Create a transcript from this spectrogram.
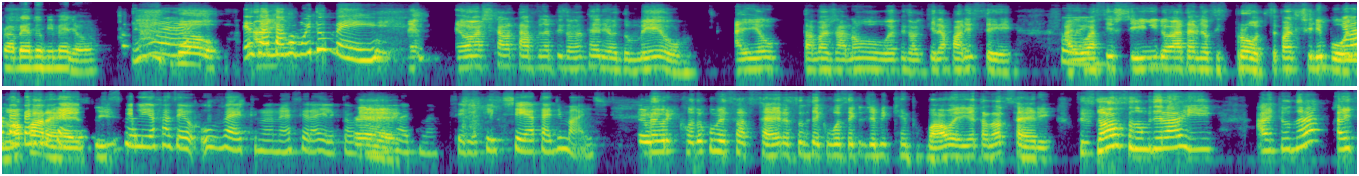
Pra Bea dormir melhor. É, Não. eu já Aí- tava muito bem. Eu acho que ela tava no episódio anterior do meu, aí eu tava já no episódio que ele ia aparecer. Foi. Aí eu assisti, eu até eu fiz, pronto, você pode assistir de boa, Eu ele não aparece. se ele ia fazer o Vecna, né? Será ele que tava fazendo É. o Vecna? Seria clichê até demais. Eu lembro que quando começou a série, eu surtei com você que o Jamie Campbell ia estar na série. Fiz, nossa, o nome dele aí. Aí tu, né? Aí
